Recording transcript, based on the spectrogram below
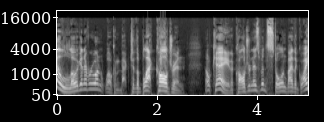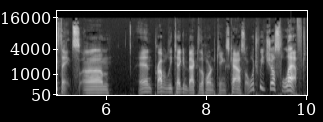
Hello again, everyone. Welcome back to the Black Cauldron. Okay, the cauldron has been stolen by the Gwythaints, um, and probably taken back to the Horned King's castle, which we just left.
